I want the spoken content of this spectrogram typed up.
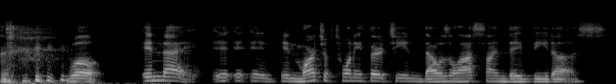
well, in that in in March of 2013, that was the last time they beat us.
